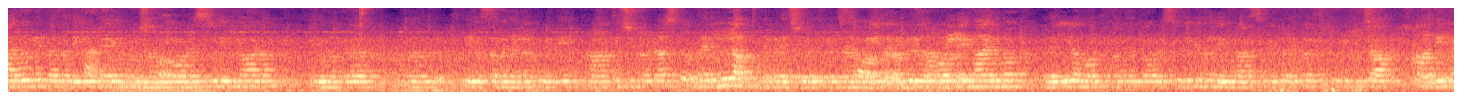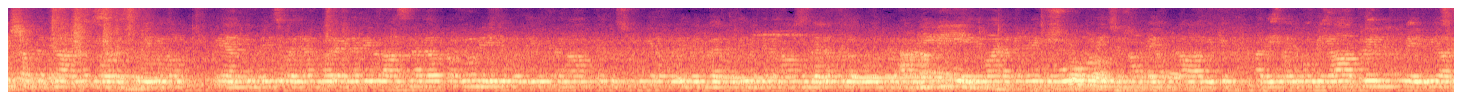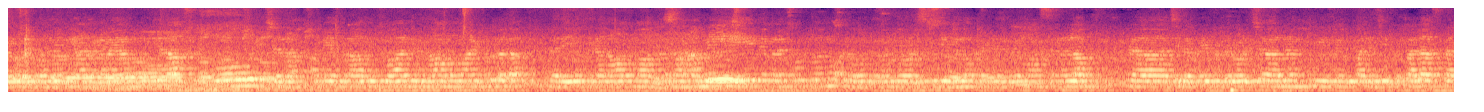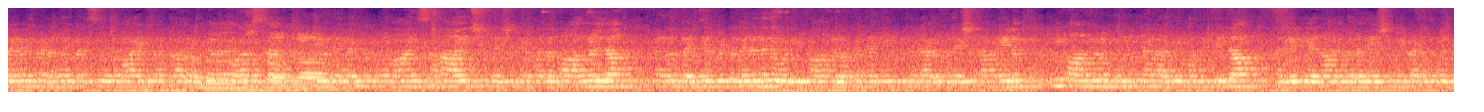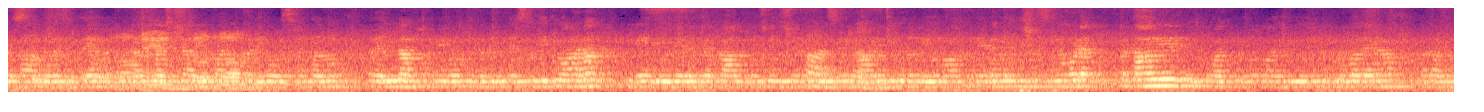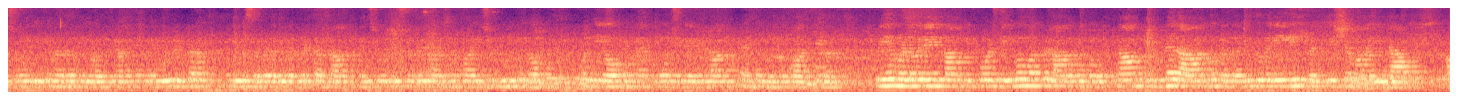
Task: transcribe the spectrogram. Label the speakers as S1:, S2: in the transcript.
S1: ആരോഗ്യം തന്നത് അദ്ദേഹത്തോട് സ്തുതിക്കുവാനും നമുക്ക് ദൈവസഭ ഞങ്ങൾക്ക് വേണ്ടി പ്രാർത്ഥിച്ചിട്ടുണ്ട് അതെല്ലാം നിങ്ങളുടെ ജീവിതത്തിൽ കോട്ടയമായിരുന്നു അതെല്ലാം ഓർത്ത് നമ്മളോട് സ്തുതിക്കുന്നു ദൈവദാസിനെടുക്ക പിടിപ്പിച്ച ആ ദൈവശബ്ദത്തിനാണ് നിങ്ങളോട് സ്തുതിക്കുന്നു അനുഭവിച്ച് വചനം പോലെ ദൈവദാസിനത് പറഞ്ഞുകൊണ്ടിരിക്കുന്നത് ദൈവത്തിനാമത്തെ കുറിച്ച് ഇങ്ങനെ യാത്രയിൽ ദൈവത്തിന്റെ ചില സഹായിച്ചു ഭാഗങ്ങളെല്ലാം ഞങ്ങൾ പരിചയപ്പെട്ടു വരുന്നതോടെ മാർഗങ്ങളൊന്നും ഞാൻ ആദ്യം വന്നിട്ടില്ല അല്ലെങ്കിൽ കടന്നുപോയ സാഹചര്യത്തെ ദിവസം തന്നു അതെല്ലാം ദൈവത്തിന്റെ സ്തുതിക്കുവാണ് ദൈവത്തെ പ്രാർത്ഥന ചോദിച്ചു കാണിക്കുന്ന ദൈവമാക്കുന്ന വിശ്വസിയോടെ കഥാവിനെ കൃപ തരണം അതാണ് ചോദിക്കുന്നത് ദൈവത്തിനാണെങ്കിൽ ഉരുട്ടണം ദിവസങ്ങളിൽപ്പെട്ട പ്രാർത്ഥന ചോദിച്ചു വായിച്ചു കൊടുക്കുന്നു ഒന്ന് യോഗം വാക്യങ്ങൾ പ്രിയമുള്ളവരെ നാം ഇപ്പോൾ ദൈവമക്കളാകുന്നു നാം ഇന്നതാകുന്നത് ഇതുവരെയും പ്രത്യക്ഷമായില്ല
